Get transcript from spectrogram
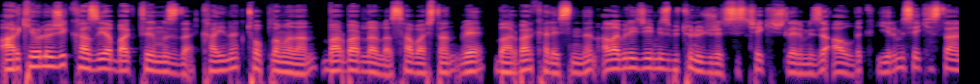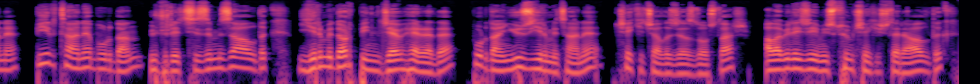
Arkeolojik kazıya baktığımızda kaynak toplamadan, barbarlarla savaştan ve barbar kalesinden alabileceğimiz bütün ücretsiz çekişlerimizi aldık. 28 tane. Bir tane buradan ücretsizimizi aldık. 24.000 cevhere de buradan 120 tane çekiç alacağız dostlar. Alabileceğimiz tüm çekişleri aldık.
